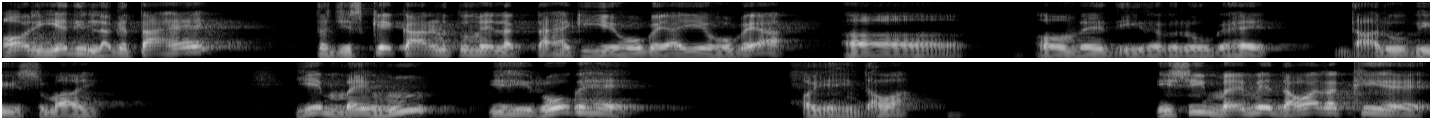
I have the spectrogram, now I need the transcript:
और यदि लगता है तो जिसके कारण तुम्हें लगता है कि ये हो गया, ये हो गया हाँ हो, में दीर्घ रोग है, दारू भी इसमाई ये मैं हूँ, यही रोग है, और यही दवा। इसी मैं में दवा रखी है,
